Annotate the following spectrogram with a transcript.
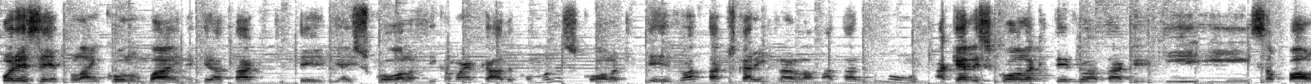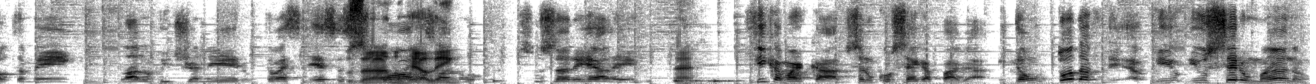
Por exemplo, lá em Columbine, aquele ataque que teve, a escola fica marcada como uma escola que teve o ataque. Os caras entraram lá e mataram todo mundo. Aquela escola que teve o ataque aqui em São Paulo também, lá no Rio de Janeiro. Então, essas Suzano, escolas. Realengo. No, Suzano e Realengo. É. Fica marcado, você não consegue apagar. Então, toda. E, e, o ser humano,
